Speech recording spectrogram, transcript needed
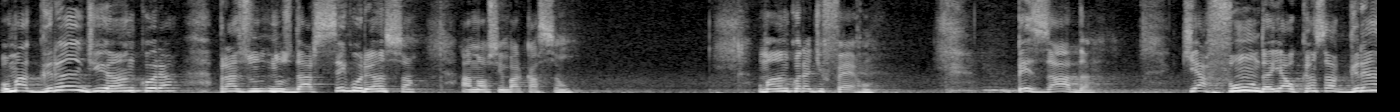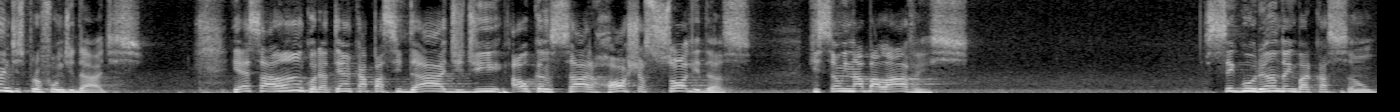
uma grande âncora para nos dar segurança à nossa embarcação. Uma âncora de ferro, pesada, que afunda e alcança grandes profundidades. E essa âncora tem a capacidade de alcançar rochas sólidas, que são inabaláveis, segurando a embarcação,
